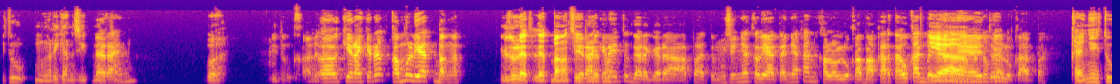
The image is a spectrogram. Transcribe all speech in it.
itu mengerikan sih. darahnya. itu ada Eh, kira-kira kamu lihat banget itu lihat lihat banget sih itu kira-kira itu gara-gara apa tuh misalnya kelihatannya kan kalau luka bakar tahu kan Iya, bentuknya itu bentuknya. luka apa kayaknya itu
